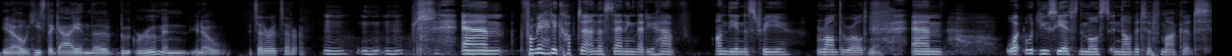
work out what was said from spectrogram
you know he's the guy in the boot room, and you know, et cetera, et cetera. Um, from your helicopter understanding that you have on the industry around the world, Yeah. um, what would you see as the most innovative market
